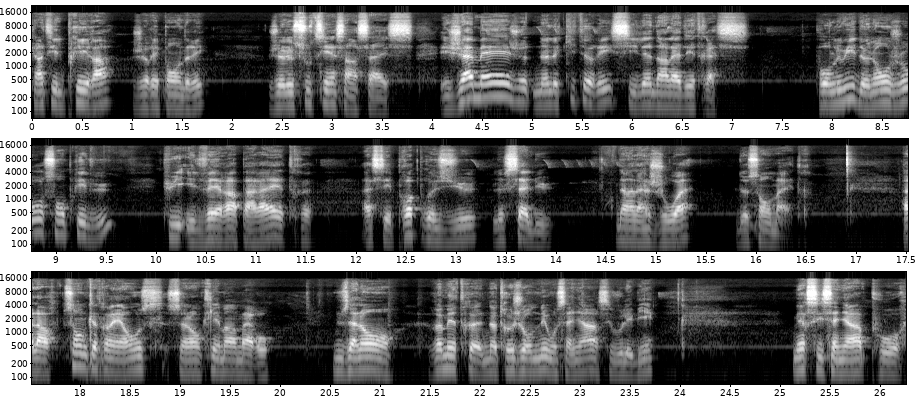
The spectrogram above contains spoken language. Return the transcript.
Quand il priera, je répondrai. Je le soutiens sans cesse, et jamais je ne le quitterai s'il est dans la détresse. Pour lui, de longs jours sont prévus, puis il verra paraître à ses propres yeux le salut dans la joie de son maître. Alors, psaume 91, selon Clément Marot. Nous allons remettre notre journée au Seigneur, si vous voulez bien. Merci Seigneur pour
